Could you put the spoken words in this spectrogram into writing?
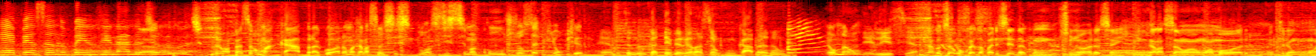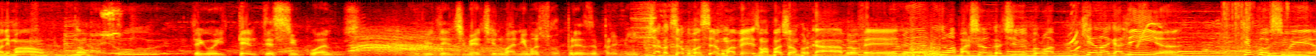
É, pensando bem, não tem nada de lúdico. Tem uma peça com uma cabra agora, uma relação incestuosíssima com o José Wilker. É, você nunca teve relação com cabra, não? Eu não. Delícia. Já aconteceu alguma coisa parecida com o senhor, assim, em relação a um amor entre um animal? Não? Eu tenho 85 anos. Evidentemente que não há nenhuma surpresa para mim. Já aconteceu com você alguma vez uma paixão por cabra, ovelha? lembro de uma paixão que eu tive por uma pequena galinha que possuía.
